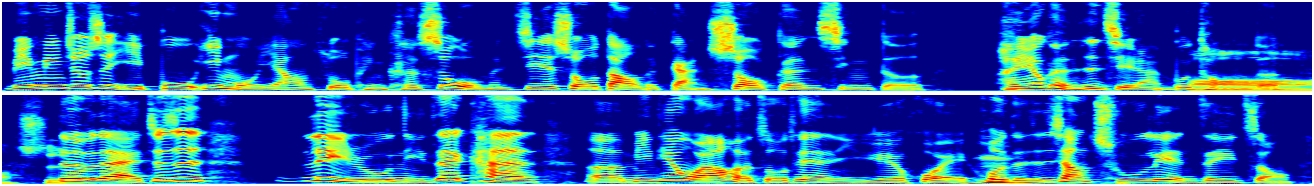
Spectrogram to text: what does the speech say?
明明就是一部一模一样的作品，可是我们接收到的感受跟心得很有可能是截然不同的，哦，是，对不对？就是。例如你在看呃，明天我要和昨天的你约会，或者是像初恋这一种，嗯、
